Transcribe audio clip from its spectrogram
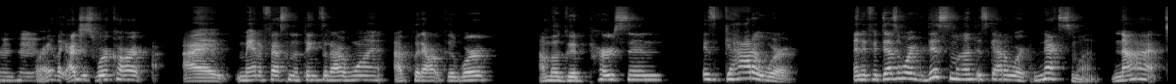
Mm-hmm. Right. Like I just work hard. I manifest in the things that I want. I put out good work. I'm a good person. It's got to work. And if it doesn't work this month, it's got to work next month, not.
